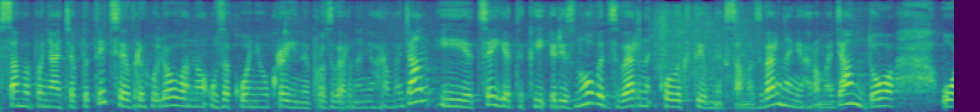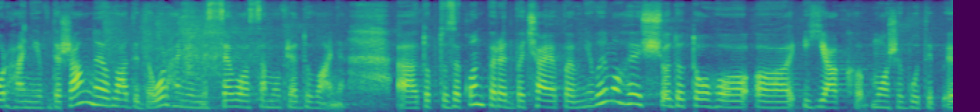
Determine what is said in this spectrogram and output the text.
Саме поняття петиції врегульовано у законі України про звернення громадян, і це є такий різновид звернень колективних саме звернень громадян до органів державної влади, до органів місцевого самоврядування. Тобто закон передбачає певні вимоги щодо того, як може бути е,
